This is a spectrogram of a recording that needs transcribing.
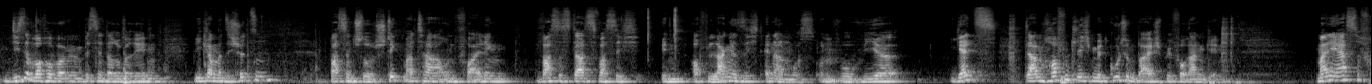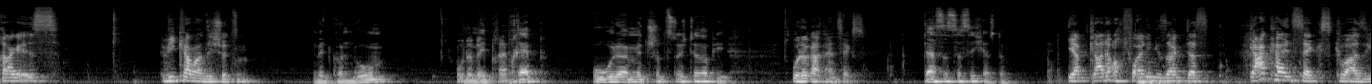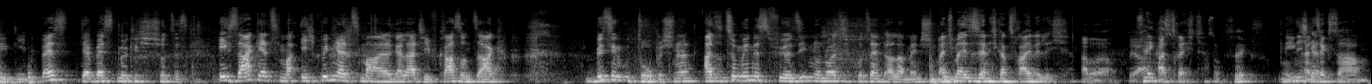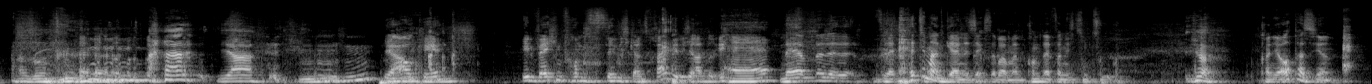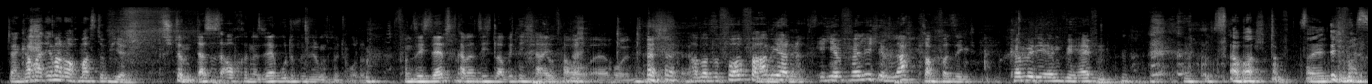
Diese Woche wollen wir ein bisschen darüber reden, wie kann man sich schützen, was sind so Stigmata und vor allen Dingen, was ist das, was sich in, auf lange Sicht ändern muss und wo wir jetzt dann hoffentlich mit gutem Beispiel vorangehen. Meine erste Frage ist, wie kann man sich schützen? Mit Kondom, Oder mit PrEP. Oder mit Schutz durch Therapie. Oder gar kein Sex? Das ist das sicherste. Ihr habt gerade auch vor allen Dingen gesagt, dass gar kein Sex quasi die best, der bestmögliche Schutz ist. Ich sag jetzt mal, ich bin jetzt mal relativ krass und sag, ein bisschen utopisch, ne? Also zumindest für 97% aller Menschen. Manchmal ist es ja nicht ganz freiwillig, aber ja, Sex. hast recht. Sex? Nee, Nicht kein Sex zu haben. Ja. Ja, okay. In welchen Formen ist es denn nicht ganz freiwillig, André? Naja, äh, vielleicht hätte man gerne Sex, aber man kommt einfach nicht zum Zug. Ja. Kann ja auch passieren. Dann kann man immer noch masturbieren. Das stimmt, das ist auch eine sehr gute Verhütungsmethode. Von sich selbst kann man sich, glaube ich, nicht HIV äh, holen. Aber bevor Fabian hier völlig im Lachkrampf versinkt, können wir dir irgendwie helfen. Sauerstoffzelt. Ich muss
